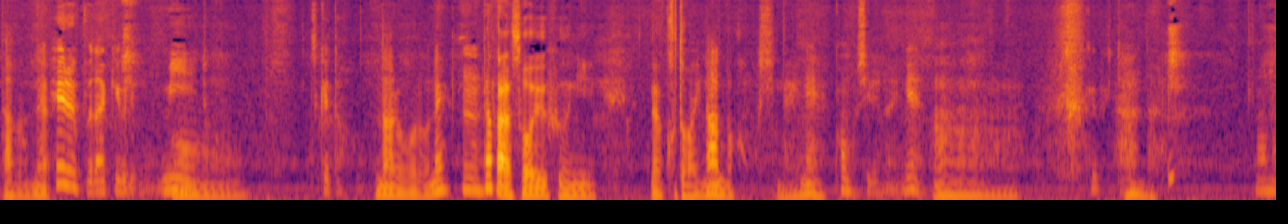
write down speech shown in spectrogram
多分ね。ヘルプだけよりもミーとうつけたなるほどね。うん。だからそういうふうにな言葉になるのかもしれないね。かもしれないね。なんだろう。あの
